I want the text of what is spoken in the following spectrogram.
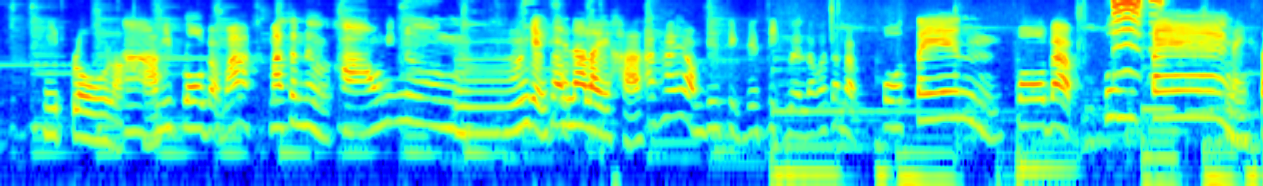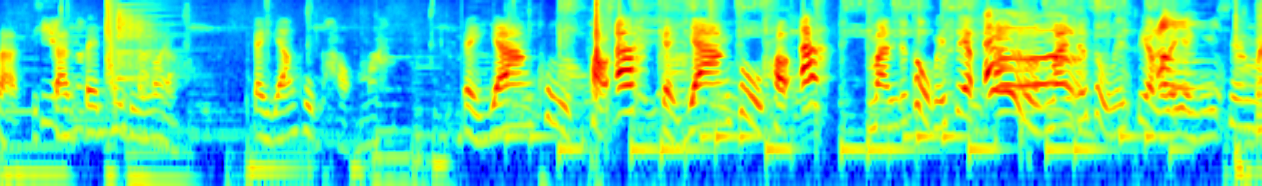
ๆมีโปรเหรออ่าคะมีโปรแบบว่ามาเสนอเขานิดนึง อืมอย่างเช่นอะไรคะอะถ้าแบบเบสิกเบสิกเลยเราก็จะแบบโปรเต้น โปรแบบปุ้งแป้ง ไหนสาธิตเขียนการเต้นให้ดูหน่อยไก่ย่างถูกเผามาไก่ย่างถูกเผาอะไก่ย่างถูกเผาอะมันจะถูกไม่เสียบเออมันจะถูกไม่เสียบอะไรอย่างนี้ใช่ไหม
